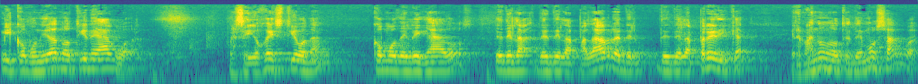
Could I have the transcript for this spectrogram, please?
mi comunidad no tiene agua. Pues ellos gestionan como delegados, desde la, desde la palabra, desde, desde la prédica, Hermanos, no tenemos agua.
